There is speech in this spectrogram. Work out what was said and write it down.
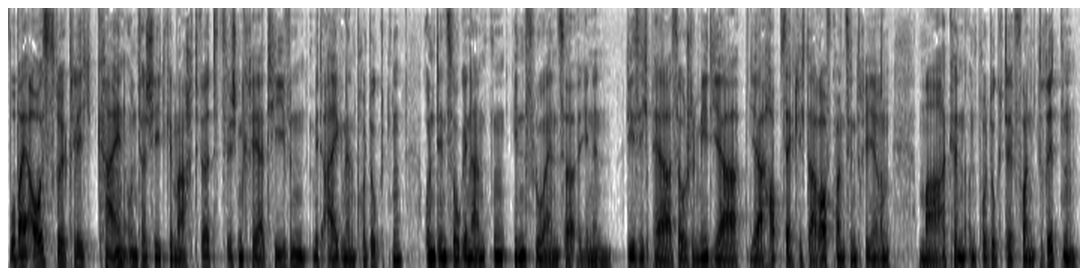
wobei ausdrücklich kein Unterschied gemacht wird zwischen Kreativen mit eigenen Produkten und den sogenannten InfluencerInnen die sich per Social Media ja hauptsächlich darauf konzentrieren, Marken und Produkte von Dritten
